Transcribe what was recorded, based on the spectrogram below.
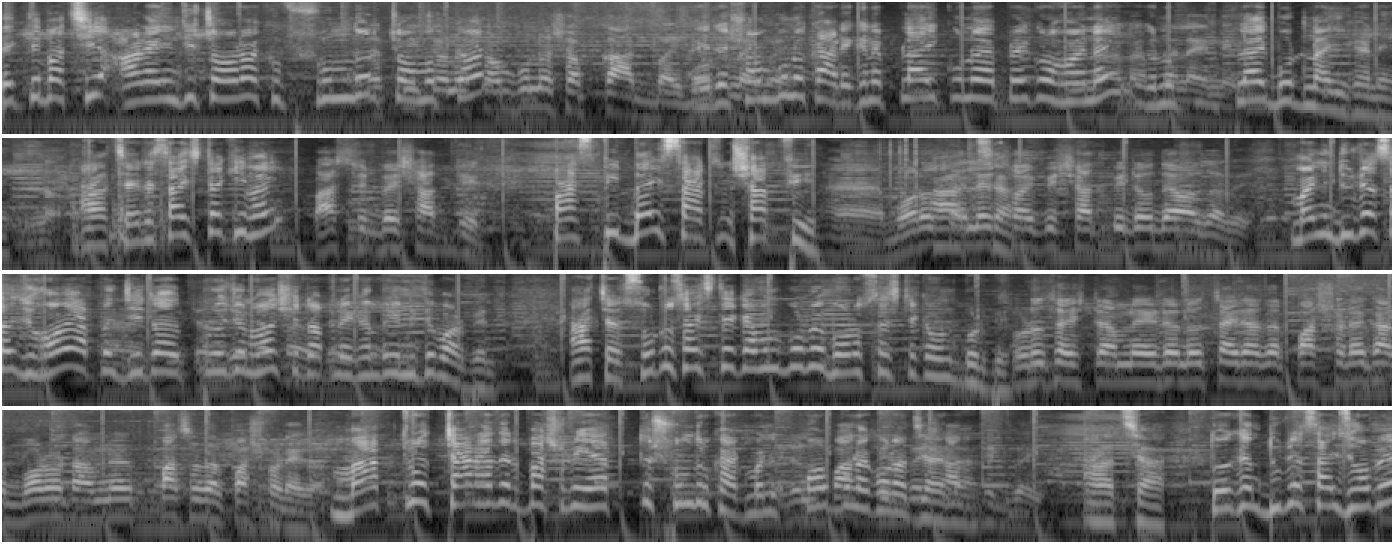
দেখতে পাচ্ছি আড়াই ইঞ্চি চওড়া খুব সুন্দর চমৎকার। সম্পূর্ণ সব কাঠ ভাই এটা সম্পূর্ণ কাঠ এখানে প্লাই কোনো অ্যাপ্লাই করা হয় নাই কোনো প্লাই বোর্ড নাই এখানে। আচ্ছা এটা সাইজটা কি ভাই? ভাই। পাঁচ ফিট বাই সাত ফিট পাঁচ ফিট বাই সাত সাত ফিট হ্যাঁ বড় আচ্ছা। ছয় ফিট সাত ফিটও দেওয়া যাবে। মানে দুইটা সাইজ হয় আপনার যেটা প্রয়োজন হয় সেটা আপনি এখান থেকে নিতে পারবেন। আচ্ছা ছোট সাইজটা কেমন পড়বে বড় সাইজটা কেমন পড়বে? ছোট সাইজটা আপনার এটা হলো চার হাজার পাঁচশো টাকা আর বড়টা আপনার পাঁচ হাজার পাঁচশো টাকা। মাত্র চার হাজার পাঁচশো টাকা। এত সুন্দর খাট মানে কল্পনা করা যায় না। আচ্ছা তো এখানে দুটো সাইজ হবে।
